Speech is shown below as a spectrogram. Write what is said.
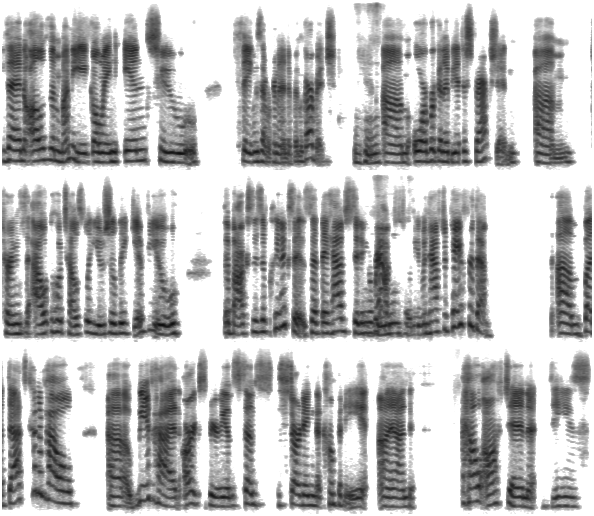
than all of the money going into things that were going to end up in the garbage mm-hmm. um, or we're going to be a distraction. Um, turns out hotels will usually give you the boxes of Kleenexes that they have sitting around. Mm-hmm. You don't even have to pay for them. Um, but that's kind of how uh, we've had our experience since starting the company. And how often these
